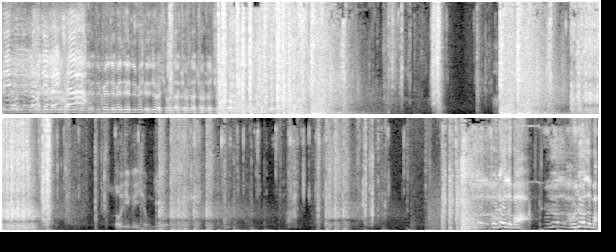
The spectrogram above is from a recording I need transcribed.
别别别别别别别别别对了，求了求了求了求了！楼顶没兄弟，我叫什么？我叫什么？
